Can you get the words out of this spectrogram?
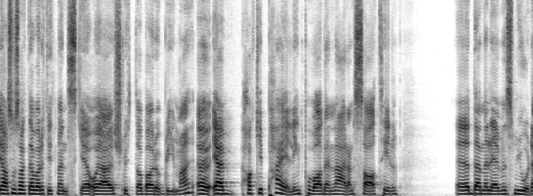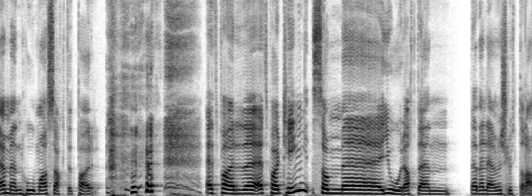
ja, som sagt, jeg var et nytt menneske, og jeg slutta bare å bry meg. Eh, jeg har ikke peiling på hva den læreren sa til eh, den eleven som gjorde det, men hun må ha sagt et par et, par, et par ting som eh, gjorde at den, den eleven slutta, da.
